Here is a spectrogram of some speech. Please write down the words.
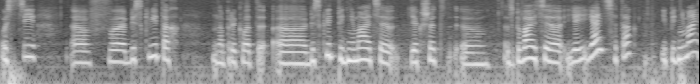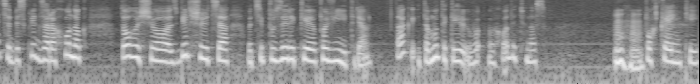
ось ці е, в бісквітах. Наприклад, е, бісквіт піднімається, якщо е, збиваються яйця, так, і піднімається бісквіт за рахунок того, що збільшуються оці пузирики повітря, так, і тому такий виходить у нас uh пухкенький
